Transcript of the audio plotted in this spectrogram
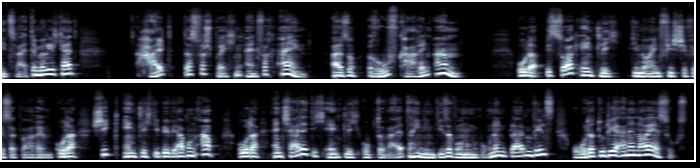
Die zweite Möglichkeit, halt das Versprechen einfach ein. Also ruf Karin an. Oder besorg endlich die neuen Fische fürs Aquarium. Oder schick endlich die Bewerbung ab. Oder entscheide dich endlich, ob du weiterhin in dieser Wohnung wohnen bleiben willst oder du dir eine neue suchst.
